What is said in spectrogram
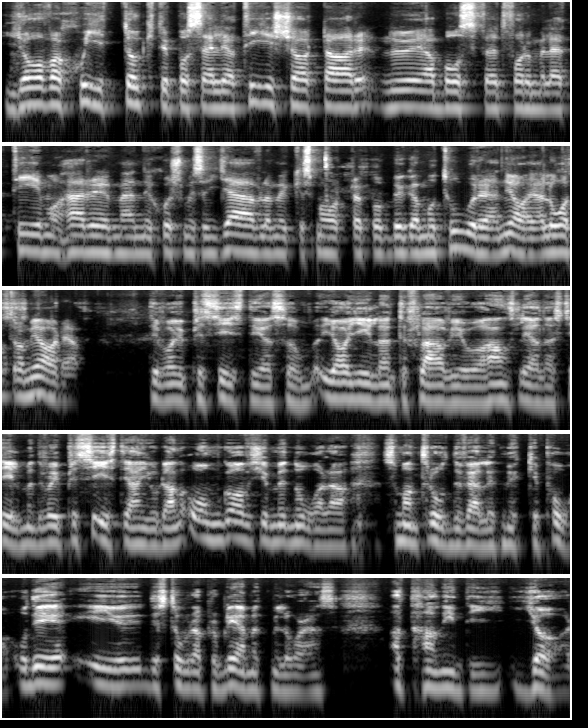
jag var skitduktig på att sälja t-shirtar, nu är jag boss för ett Formel 1-team och här är människor som är så jävla mycket smartare på att bygga motorer än jag. Jag låter dem göra det. Det var ju precis det som, jag gillar inte Flavio och hans ledarstil, men det var ju precis det han gjorde. Han omgavs ju med några som han trodde väldigt mycket på. Och det är ju det stora problemet med Lawrence, att han inte gör,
